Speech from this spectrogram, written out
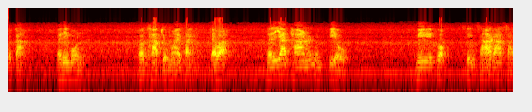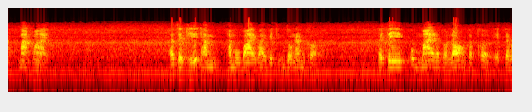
สกาไปนิมนต์ก็คาบจดหมายไป แต่ว่าระยะทางนั้นมันเปี่ยว มีพวกสิงสาราสัตว์มากมาย พระเศรษฐีทำทำอุบายไว้ไปถึงตรงนั้นก็ ไปตีพุ่มไม้แล้วก็ร้องกับเพิดเอตโร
